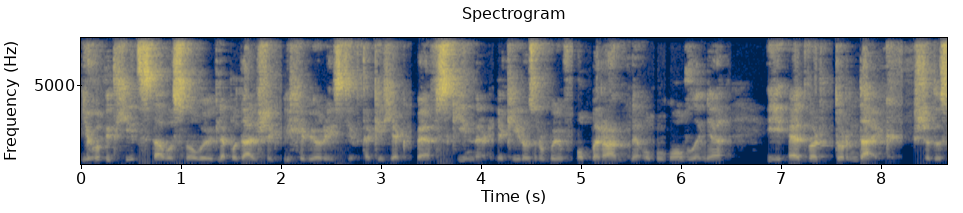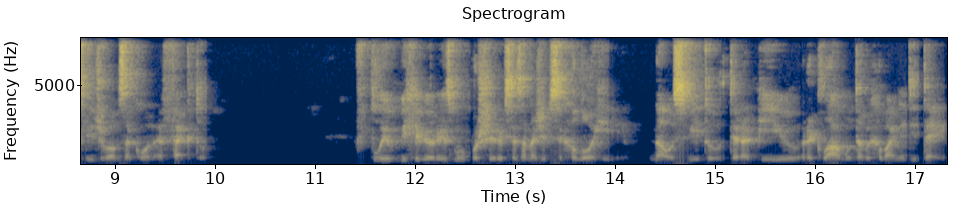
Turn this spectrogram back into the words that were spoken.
Його підхід став основою для подальших біхевіористів, таких як Беф Скіннер, який розробив оперантне обумовлення, і Едвард Торндайк, що досліджував закон ефекту. Вплив біхевіоризму поширився за межі психології на освіту, терапію, рекламу та виховання дітей.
